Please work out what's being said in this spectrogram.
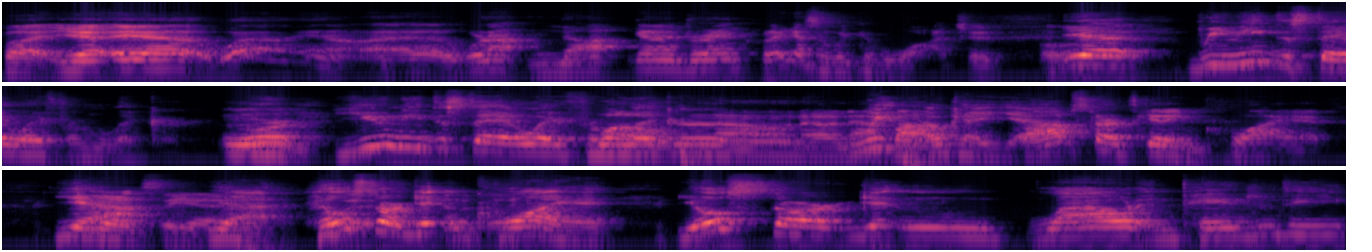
But yeah, yeah. Well, you know, uh, we're not not gonna drink, but I guess we could watch it. Yeah, we need to stay away from liquor, bit. or you need to stay away from Whoa, liquor. No, no, no. We, Bob, okay, yeah, Bob starts getting quiet. yeah, yeah. He'll With- start getting quiet, liquor. You'll start getting loud and tangenty,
